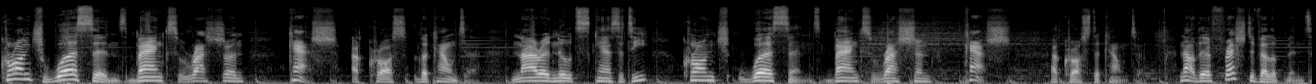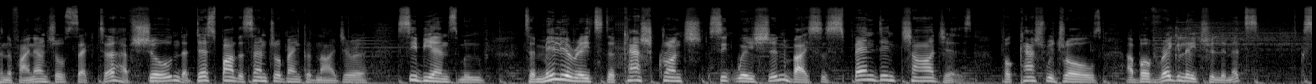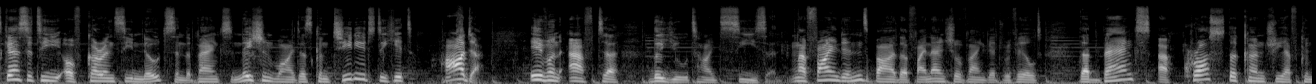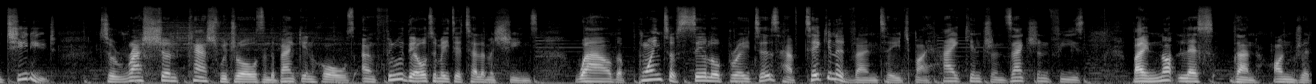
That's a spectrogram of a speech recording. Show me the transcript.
Crunch worsens. Banks ration cash across the counter. Naira note scarcity, crunch worsens, banks ration cash across the counter. Now, the fresh developments in the financial sector have shown that despite the Central Bank of Nigeria, CBN's move to ameliorate the cash crunch situation by suspending charges for cash withdrawals above regulatory limits, scarcity of currency notes in the banks nationwide has continued to hit harder even after the Yuletide season. Now, findings by the Financial Vanguard revealed that banks across the country have continued to ration cash withdrawals in the banking halls and through their automated teller machines, while the point of sale operators have taken advantage by hiking transaction fees by not less than 100%.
